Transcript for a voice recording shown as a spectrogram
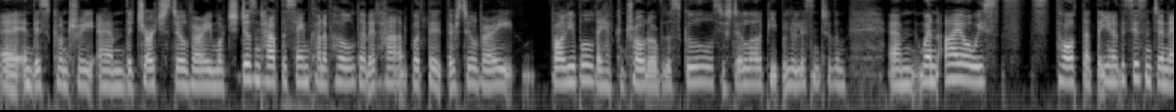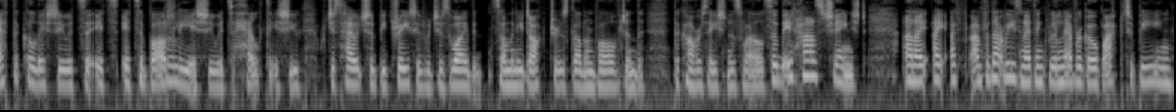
uh, in this country. Um, the church still very much doesn't have the same kind of hold that it had, but they, are still very valuable. They have control over the schools. There's still a lot of people who listen to them. Um, when I always th- thought that you know this isn't an ethical issue, it's a, it's it's a bodily issue, it's a health issue, which is how it should be treated, which is why the, so many doctors got involved in the, the conversation as well. So it has changed, and I, I and for that reason, I think we'll never go back to being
